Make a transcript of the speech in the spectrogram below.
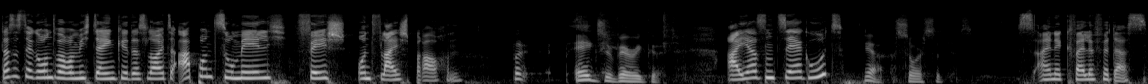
Das ist der Grund, warum ich denke, dass Leute ab und zu Milch, Fisch und Fleisch brauchen. But eggs are very good. Eier sind sehr gut, Yeah, a source of this. das ist eine Quelle für das.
